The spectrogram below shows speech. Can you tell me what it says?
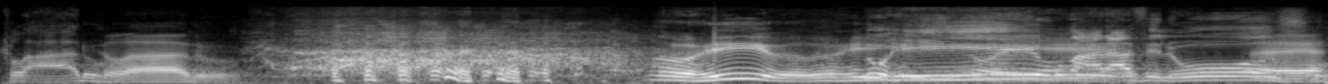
Claro. Claro. no Rio, no Rio. No Rio, Rio. maravilhoso. É,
